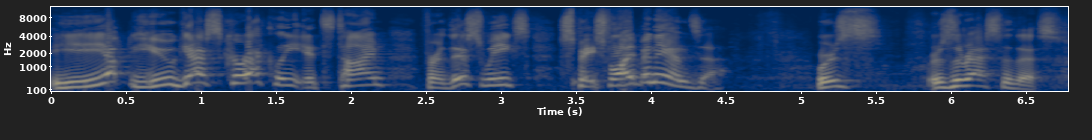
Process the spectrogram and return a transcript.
Yep, you guessed correctly. It's time for this week's Spaceflight Bonanza. Where's, where's the rest of this?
